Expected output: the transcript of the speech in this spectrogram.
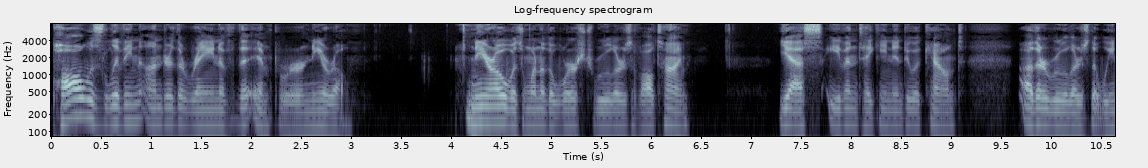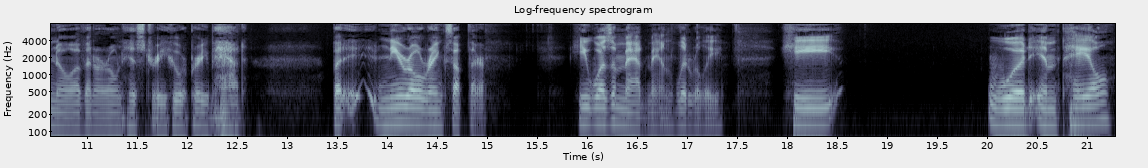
Paul was living under the reign of the Emperor Nero. Nero was one of the worst rulers of all time. Yes, even taking into account other rulers that we know of in our own history who are pretty bad. But Nero ranks up there. He was a madman, literally. He would impale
